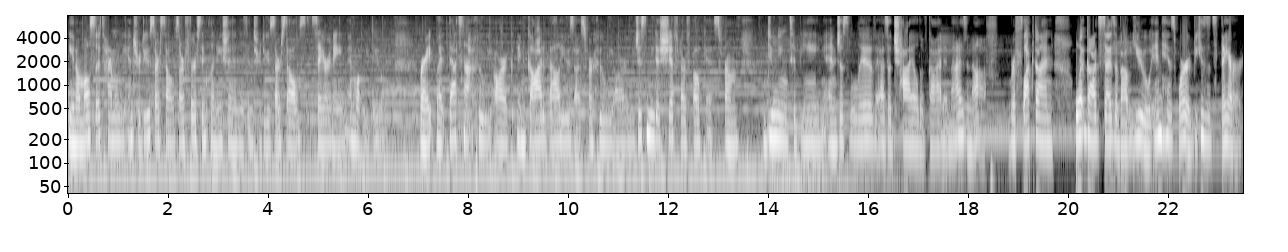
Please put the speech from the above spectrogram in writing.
You know, most of the time when we introduce ourselves, our first inclination is introduce ourselves, say our name, and what we do, right? But that's not who we are. And God values us for who we are. We just need to shift our focus from doing to being and just live as a child of God. And that is enough. Reflect on what God says about you in His Word because it's there.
